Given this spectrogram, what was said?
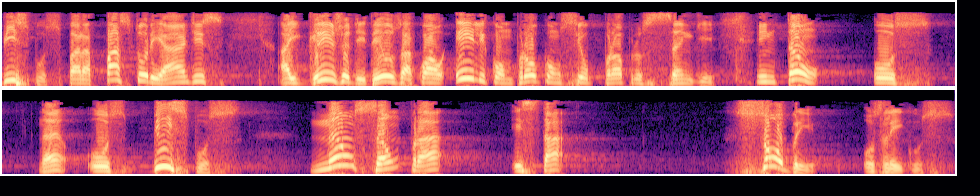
bispos para pastoreardes a igreja de Deus, a qual ele comprou com seu próprio sangue. Então, os, né, os bispos não são para estar sobre os leigos.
